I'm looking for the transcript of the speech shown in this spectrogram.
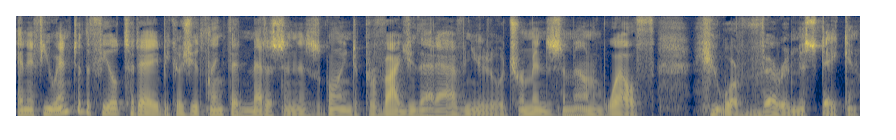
And if you enter the field today because you think that medicine is going to provide you that avenue to a tremendous amount of wealth, you are very mistaken.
